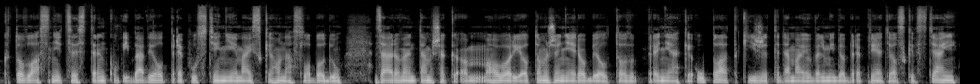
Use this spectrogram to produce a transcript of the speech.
kto vlastne cez Trnku vybavil prepustenie majského na slobodu. Zároveň tam však um, hovorí o tom, že nerobil to pre nejaké úplatky, že teda majú veľmi dobré priateľské vzťahy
